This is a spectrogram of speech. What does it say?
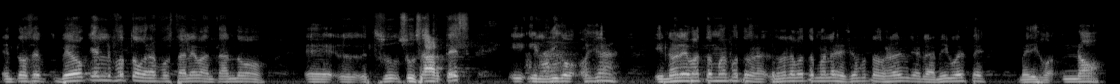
entonces veo que el fotógrafo está levantando eh, sus artes y, y le digo, oiga, y no le va a tomar fotografía, no le va a tomar la sesión fotográfica. El amigo este me dijo, no.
